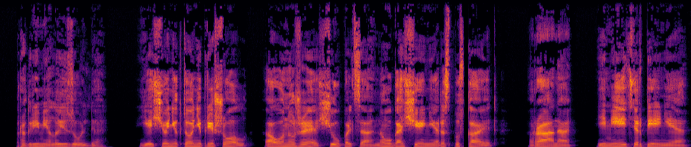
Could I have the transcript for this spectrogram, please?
– прогремела Изольда. «Еще никто не пришел, а он уже щупальца на угощение распускает. Рано, имей терпение».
